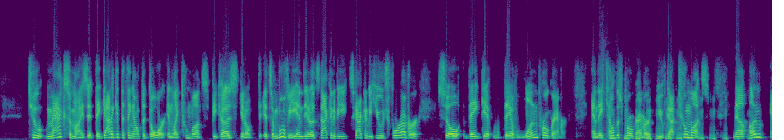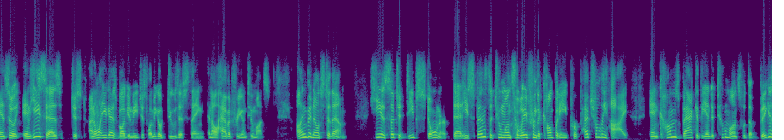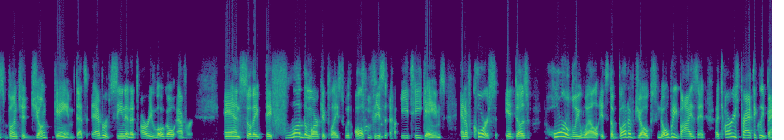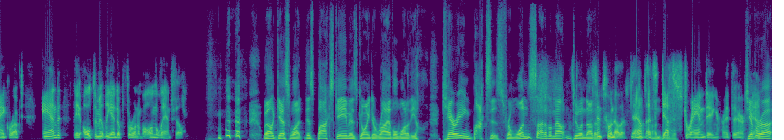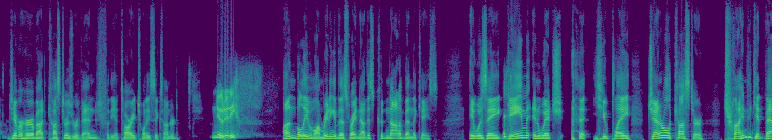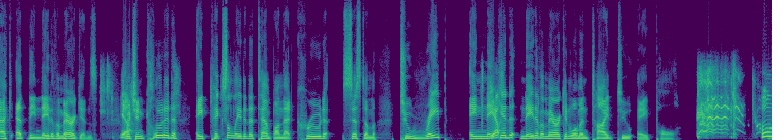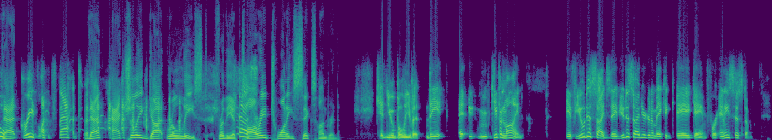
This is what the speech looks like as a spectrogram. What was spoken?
to maximize it. They got to get the thing out the door in like two months because you know it's a movie, and you know it's not going to be it's not going to be huge forever. So they get they have one programmer, and they tell this programmer you've got two months. Now, un, and so, and he says, just, I don't want you guys bugging me. Just let me go do this thing and I'll have it for you in two months. Unbeknownst to them, he is such a deep stoner that he spends the two months away from the company perpetually high and comes back at the end of two months with the biggest bunch of junk game that's ever seen an Atari logo ever. And so they they flood the marketplace with all of these ET games, and of course it does horribly well. It's the butt of jokes. Nobody buys it. Atari's practically bankrupt, and they ultimately end up throwing them all in the landfill. well, guess what? This box game is going to rival one of the carrying boxes from one side of a mountain to another. To another. Yeah, that's Death Stranding right there. Did you ever, uh, did you ever hear about Custer's Revenge for the Atari 2600? Nudity. Unbelievable. I'm reading of this right now. This could not have been the case. It was a game in which you play General Custer trying to get back at the Native Americans, yeah. which included a pixelated attempt on that crude system to rape a naked yep. Native American woman tied to a pole. Who that green lights that? that actually got released for the yes. Atari 2600. Can you believe it? The uh, keep in mind, if you decide, Czabe, you decide you're going to make a, a game for any system,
